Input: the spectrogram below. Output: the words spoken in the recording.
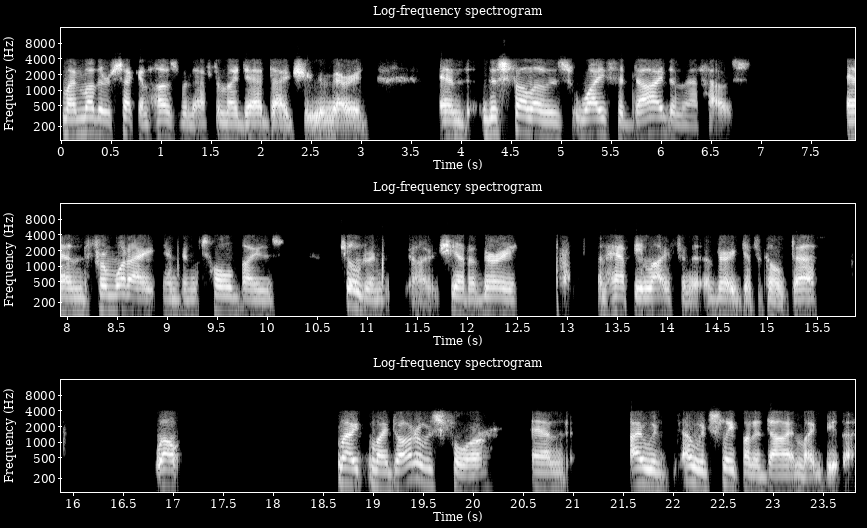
my mother's second husband after my dad died. She remarried. And this fellow's wife had died in that house. And from what I had been told by his children, uh, she had a very unhappy life and a very difficult death. Well, my my daughter was four, and I would I would sleep on a dime. I'd be the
